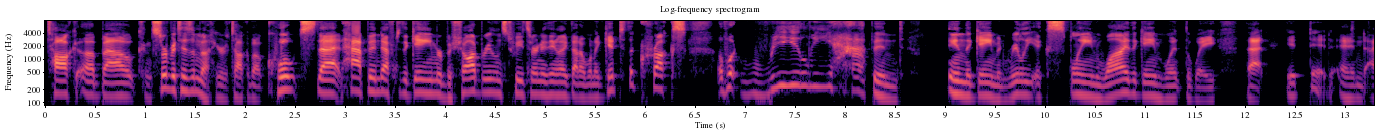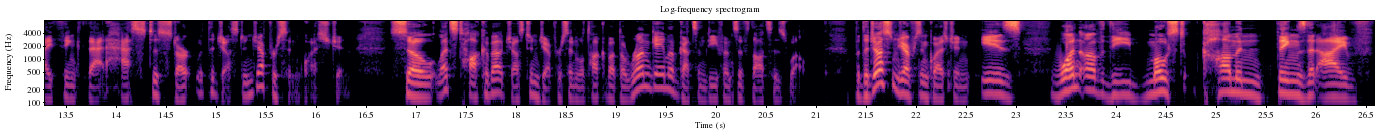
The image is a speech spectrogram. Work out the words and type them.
talk about conservatism, not here to talk about quotes that happened after the game or Bashaud Breeland's tweets or anything like that. I want to get to the crux of what really happened in the game and really explain why the game went the way that it did. And I think that has to start with the Justin Jefferson question. So let's talk about Justin Jefferson. We'll talk about the run game. I've got some defensive thoughts as well. But the Justin Jefferson question is one of the most common things that I've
